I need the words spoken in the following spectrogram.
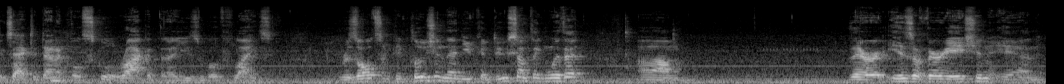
exact identical school rocket that I used in both flights. Results and conclusion, then you can do something with it. Um, there is a variation and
